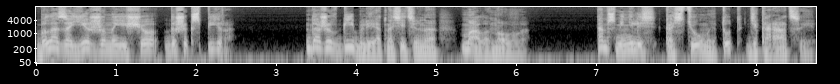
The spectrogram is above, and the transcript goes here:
была заезжена еще до Шекспира. Даже в Библии относительно мало нового. Там сменились костюмы, тут декорации.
